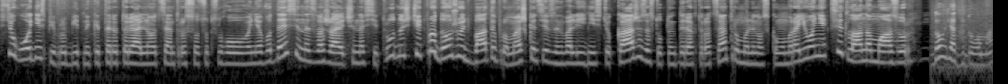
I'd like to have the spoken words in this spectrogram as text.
Сьогодні співробітники територіального центру соцобслуговування в Одесі, незважаючи на всі труднощі, продовжують дбати про мешканців з інвалідністю, каже заступник директора центру у Маліновському районі Світлана Мазур. догляд вдома,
